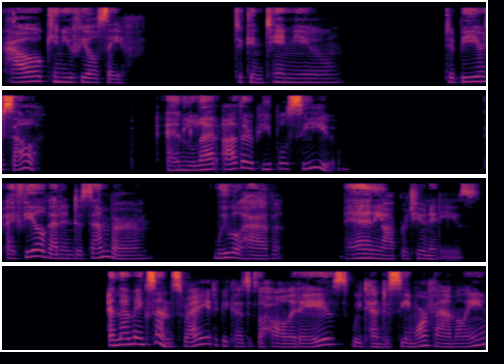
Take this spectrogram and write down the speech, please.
How can you feel safe? to continue to be yourself and let other people see you. I feel that in December, we will have many opportunities. And that makes sense, right? Because of the holidays, we tend to see more family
